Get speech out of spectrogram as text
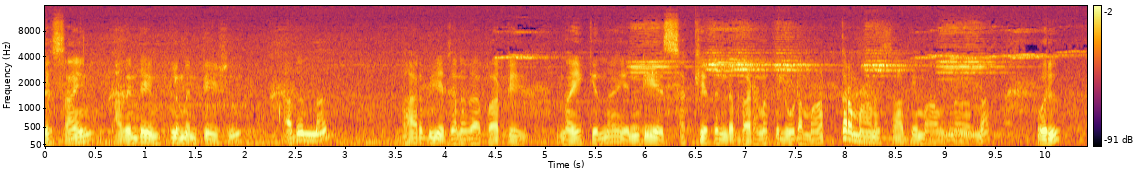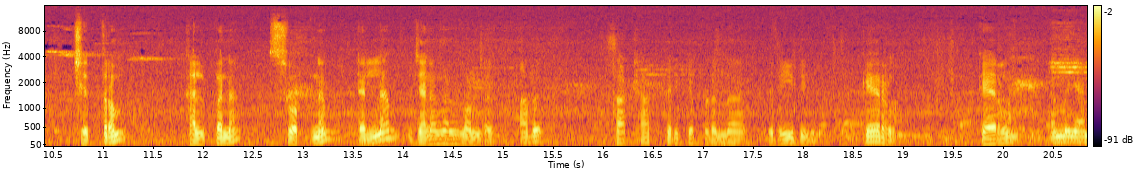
ഡിസൈൻ അതിന്റെ ഇംപ്ലിമെന്റേഷൻ അതൊന്ന് ഭാരതീയ ജനതാ പാർട്ടി നയിക്കുന്ന എൻ ഡി എ സഖ്യത്തിന്റെ ഭരണത്തിലൂടെ മാത്രമാണ് സാധ്യമാവുന്നതെന്ന ഒരു ചിത്രം കൽപ്പന സ്വപ്നം എല്ലാം ജനങ്ങളിലുണ്ട്. അത് സാക്ഷാത്കരിക്കപ്പെടുന്ന രീതിയിൽ കേരളം കേരളം എന്ന് ഞാൻ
